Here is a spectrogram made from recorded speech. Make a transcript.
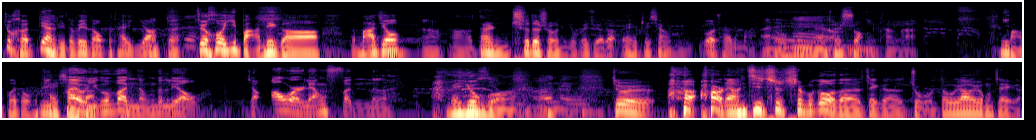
就和店里的味道不太一样哦，。对，最后一把那个麻椒嗯，啊，但是你吃的时候，你就会觉得，哎，这像你做出来的麻婆哎豆腐，嗯很爽。你看看，你麻婆豆腐太下饭了还有一个万能的料啊，叫奥尔良粉呢。没用过。我也没用过。就是二二两鸡翅吃不够的这个主都要用这个，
